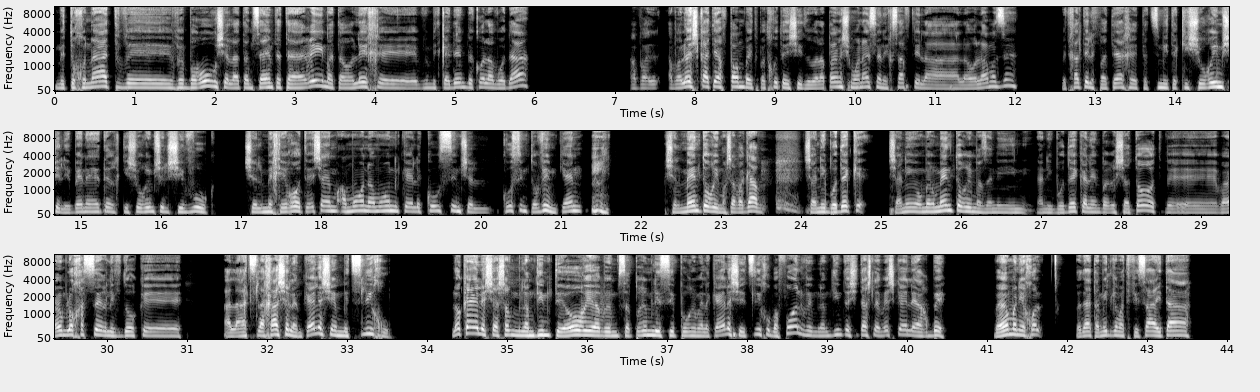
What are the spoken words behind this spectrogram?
מתוכנת ו... וברור שאתה מסיים את התארים, אתה הולך אה, ומתקדם בכל עבודה, אבל, אבל לא השקעתי אף פעם בהתפתחות האישית, וב-2018 נחשפתי לעולם הזה, והתחלתי לפתח את עצמי, את הכישורים שלי, בין היתר כישורים של שיווק, של מכירות, יש להם המון המון כאלה קורסים של, קורסים טובים, כן? של מנטורים. עכשיו אגב, כשאני בודק, כשאני אומר מנטורים, אז אני, אני בודק עליהם ברשתות, ו... והיום לא חסר לבדוק uh, על ההצלחה שלהם, כאלה שהם הצליחו. לא כאלה שעכשיו מלמדים תיאוריה ומספרים לי סיפורים, אלא כאלה שהצליחו בפועל ומלמדים את השיטה שלהם, ויש כאלה הרבה. והיום אני יכול, אתה יודע, תמיד גם התפיסה הייתה,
